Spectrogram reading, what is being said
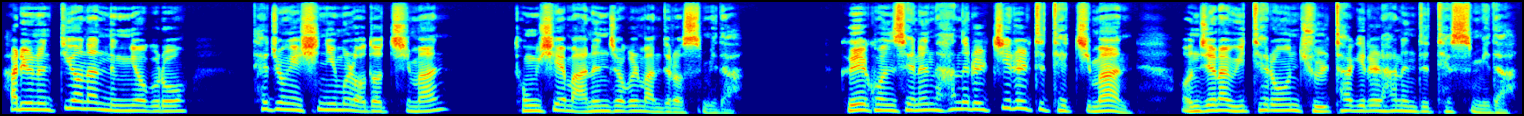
하륜은 뛰어난 능력으로 태종의 신임을 얻었지만 동시에 많은 적을 만들었습니다. 그의 권세는 하늘을 찌를 듯했지만 언제나 위태로운 줄타기를 하는 듯했습니다.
